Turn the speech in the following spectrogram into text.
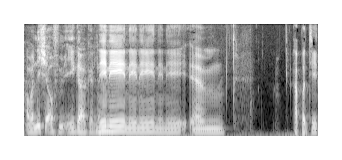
Aber nicht auf dem EGA-Gelände. Nee, nee, nee, nee, nee, nee. Ähm, aber die,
